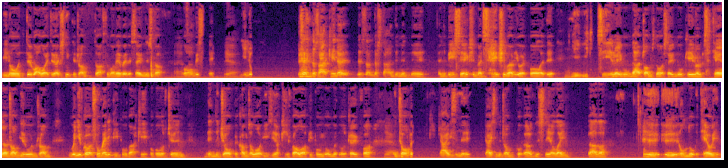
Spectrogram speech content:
you know do what I want to do. I just need the drum. Don't have to worry about the sound and stuff. But that's it. obviously, Yeah, you know, there's that kind of there's understanding in the in the bass section, mid section, whatever you want to call it, that you, you can say right, well that drum's not sounding okay. Whether it's a tenor drum, your own drum, when you've got so many people that are capable of tuning, then the job becomes a lot easier because you've got a lot of people knowing what to look out for. Yeah. On top of it, guys in the guys in the drum co- or in the snare line rather. Who who will not tell you,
